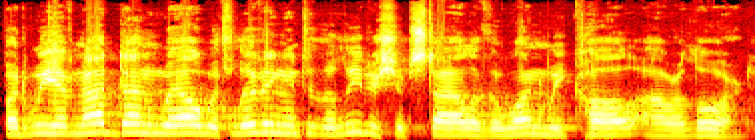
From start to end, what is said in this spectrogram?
but we have not done well with living into the leadership style of the one we call our Lord.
